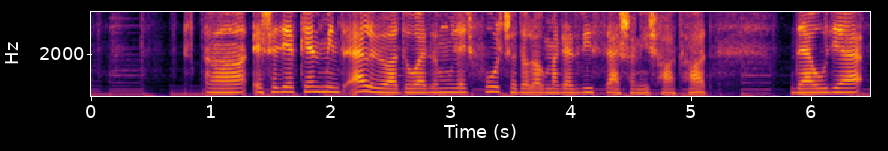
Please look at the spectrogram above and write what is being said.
Uh, és egyébként, mint előadó, ez amúgy egy furcsa dolog, meg ez visszásan is hathat, de ugye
